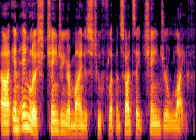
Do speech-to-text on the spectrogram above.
Uh, in English, changing your mind is too flippant, so I'd say change your life.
